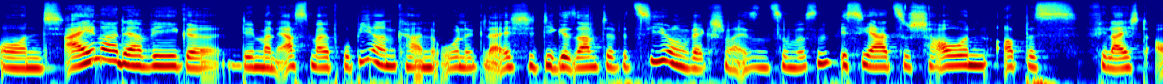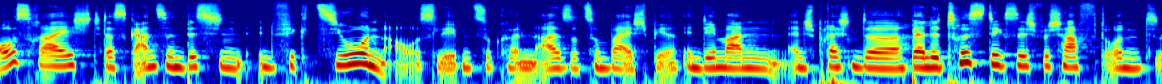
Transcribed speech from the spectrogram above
Und einer der Wege, den man erstmal probieren kann, ohne gleich die gesamte Beziehung wegschmeißen zu müssen, ist ja zu schauen, ob es vielleicht ausreicht, das Ganze ein bisschen in Fiktion ausleben zu können. Also zum Beispiel, indem man entsprechende Belletristik sich beschafft und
